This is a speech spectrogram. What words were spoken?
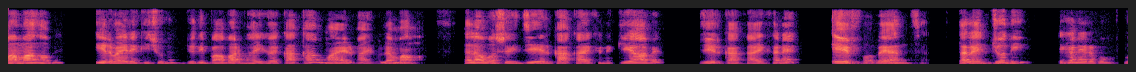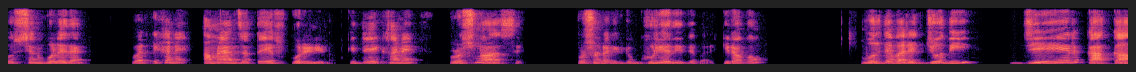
মামা হবে, এর বাইরে কিছু না যদি বাবার ভাই হয় কাকা, মায়ের ভাই হলে মামা, তাহলে অবশ্যই জের কাকা এখানে কে হবে জের কাকা এখানে এফ হবে, অ্যান্সার। তাহলে যদি এখানে এরকম কোশ্চেন বলে দেয় এবার এখানে আমরা অ্যান্সার তো এফ করে নিলাম। কিন্তু এখানে প্রশ্ন আসে প্রশ্নটাকে একটু ঘুরিয়ে দিতে পারে। কীরকম? বলতে পারে যদি জের কাকা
